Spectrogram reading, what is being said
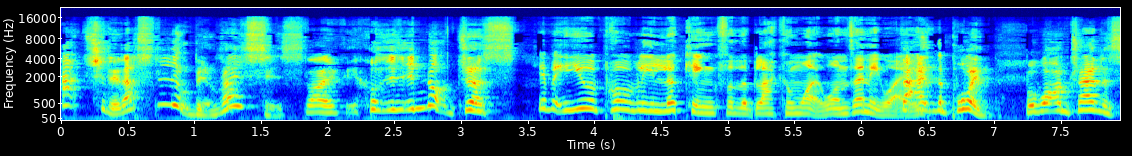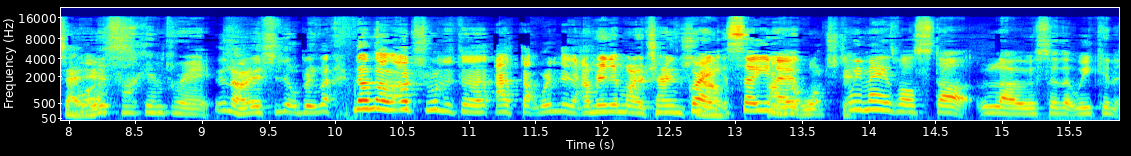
actually, that's a little bit racist. Like, because it- it's not just Yeah, but you were probably looking for the black and white ones anyway. that ain't the point. But what I'm trying to say what a is, fucking prick. you know, it's a little bit. ra- No, no, I just wanted to add that one in. I mean, it might have changed Great. now. So you I've know, watched it. we may as well start low so that we can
